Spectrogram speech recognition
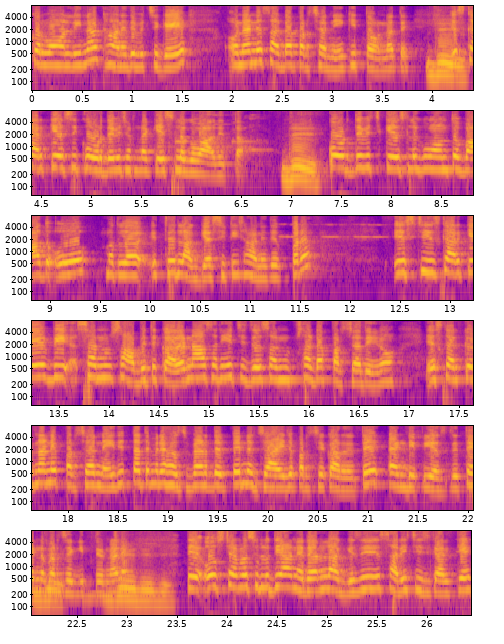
ਕਰਵਾਉਣ ਲਈ ਨਾ ਥਾਣੇ ਦੇ ਵਿੱਚ ਗਏ। ਉਹਨਾਂ ਨੇ ਸਾਡਾ ਪਰਚਾ ਨਹੀਂ ਕੀਤਾ ਉਹਨਾਂ ਤੇ। ਜੀ। ਇਸ ਕਰਕੇ ਅਸੀਂ ਕੋਰਟ ਦੇ ਵਿੱਚ ਆਪਣਾ ਕੇਸ ਲਗਵਾ ਦਿੱਤਾ। ਜੀ। ਕੋਰਟ ਦੇ ਵਿੱਚ ਕੇਸ ਲਗਵਾਉਣ ਤੋਂ ਬਾਅਦ ਉਹ ਮਤਲਬ ਇੱਥੇ ਲੱਗ ਗਿਆ ਸਿਟੀ ਥਾਣੇ ਦੇ ਉੱਪਰ। ਇਸ ਚੀਜ਼ ਕਰਕੇ ਵੀ ਸਾਨੂੰ ਸਾਬਿਤ ਕਰਨ ਆ ਸਾਰੀਆਂ ਚੀਜ਼ਾਂ ਸਾਨੂੰ ਸਾਡਾ ਪਰਚਾ ਦੇਣੋ। ਇਸ ਕਰਕੇ ਉਹਨਾਂ ਨੇ ਪਰਚਾ ਨਹੀਂ ਦਿੱਤਾ ਤੇ ਮੇਰੇ ਹਸਬੰਡ ਦੇ ਉੱਤੇ ਨਜਾਇਜ਼ ਪਰਚੇ ਕਰ ਦਿੱਤੇ ਐਨਡੀਪੀਐਸ ਦੇ ਤਿੰਨ ਪਰਚੇ ਕੀਤੇ ਉਹਨਾਂ ਜੀ, ਨੇ। ਜੀ, ਜੀ। ਤੇ ਉਸ ਟਾਈਮ ਅਸੀਂ ਲੁਧਿਆਣੇ ਰਹਿਣ ਲੱਗ ਗਏ ਸੀ ਇਹ ਸਾਰੀ ਚੀਜ਼ ਕਰਕੇ।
